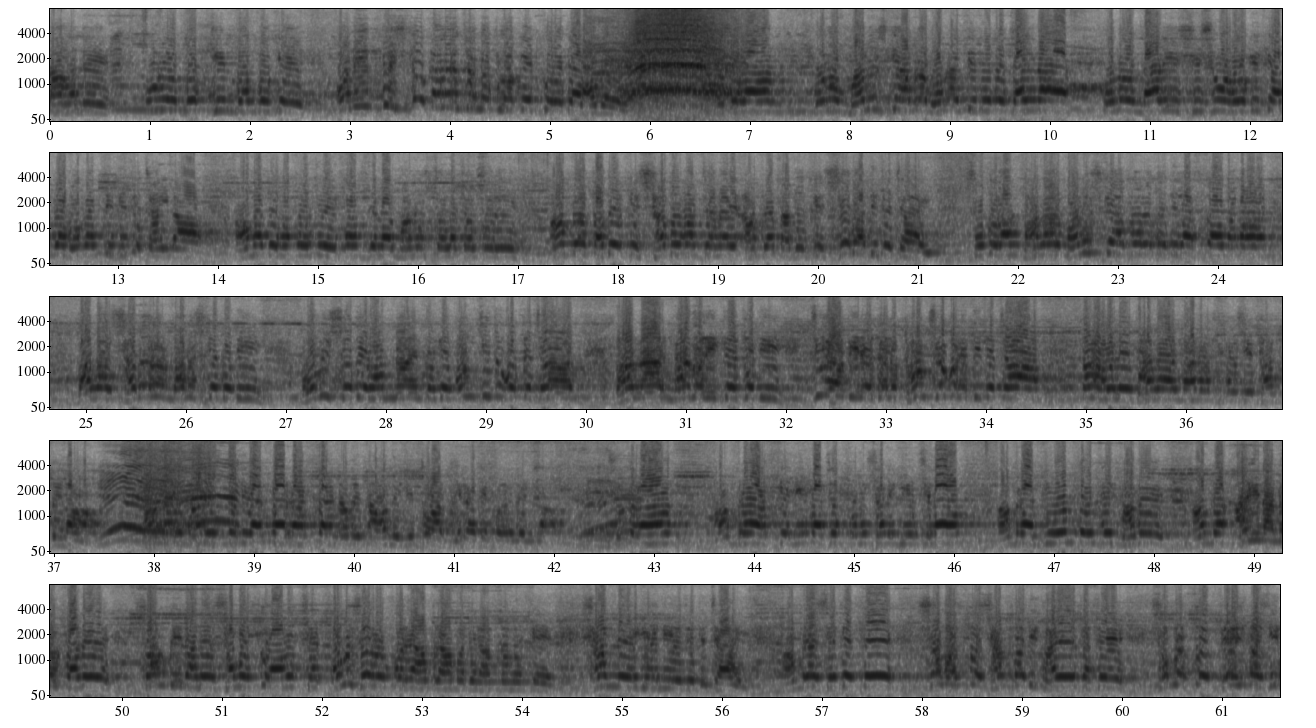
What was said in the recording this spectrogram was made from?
তাহলে পুরো দক্ষিণবঙ্গকে অনির্দিষ্টকালের জন্য ব্লকেট করে দেওয়া হবে। সুতরাং কোনো মানুষকে আমরা ভোগান্তি দিতে চাই না। কোনো নারী শিশু রোগীকে আমরা ভোগান্তি দিতে চাই না। আমাদের উপর দিয়ে একুশ জেলার মানুষ চলাচল করে। আমরা তাদেরকে সাধুবাদ জানাই আমরা তাদেরকে সেবা দিতে চাই। সুতরাং ভাঙার মানুষকে আপনারা যদি রাস্তায় নামান বাংলার সাধারণ মানুষকে যদি ভবিষ্যতের উন্নয়ন থেকে বঞ্চিত করতে চান বাংলার নাগরিকদের যদি চিরদিনের জন্য ধ্বংস করে দিতে চান তাহলে ভাঙার মানুষ বসে থাকবে না। ভাঙার মানুষ যদি একবার রাস্তায় নামে তাহলে কিন্তু আর ফেরাতে পারবেন না। সুতরাং আমরা আজকে নির্বাচন কমিশনে গিয়েছিলাম, আমরা নিয়ন্ত্রণিক ভাবে আমরা আইনানুগ ভাবে সংবিধানের সমস্ত অনুচ্ছেদ অনুসরণ করে আমরা আমাদের আন্দোলনকে সামনে এগিয়ে নিয়ে যেতে চাই। আমরা সেক্ষেত্রে সমস্ত সাংবাদিক ভাইয়ের কাছে, সমস্ত দেশবাসীর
